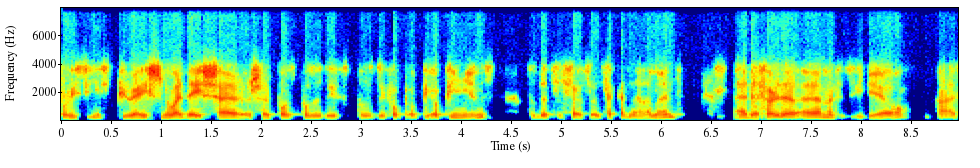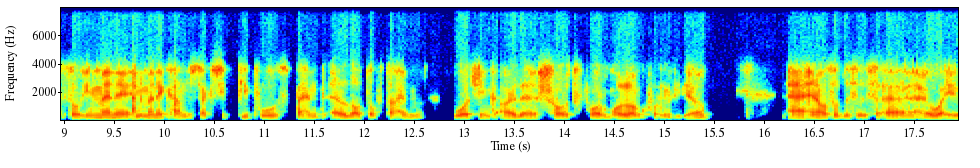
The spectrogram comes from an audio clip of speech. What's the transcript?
for inspiration, where they share, share positive, positive op- opinions. So that's the second element. Uh, the third element is video. Uh, so in many in many countries, actually, people spend a lot of time watching either short form or long form video and also this is a way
